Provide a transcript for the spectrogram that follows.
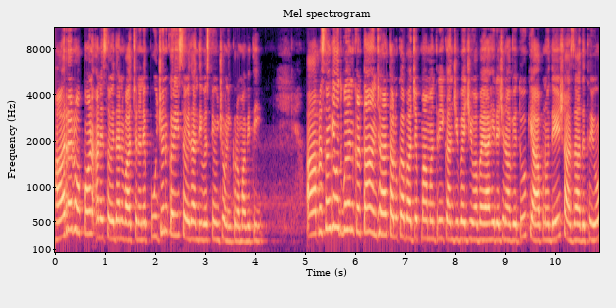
હારારોપણ અને સંવિધાન વાંચન અને પૂજન કરી સંવિધાન દિવસની ઉજવણી કરવામાં આવી હતી. આ પ્રસંગે ઉદ્બોધન કરતા અંજાર તાલુકા ભાજપમાં મંત્રી કાનજીભાઈ જીવાભાઈ આહિરે જણાવ્યું હતું કે આપણો દેશ આઝાદ થયો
